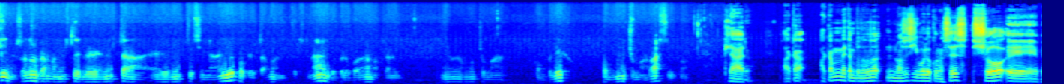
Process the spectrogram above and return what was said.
Sí, nosotros estamos en este, en, esta, en este escenario porque estamos en este escenario, pero podemos estar en uno mucho más complejo, o mucho más básico. Claro. Acá, acá me están preguntando, no sé si vos lo conocés, yo, eh,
